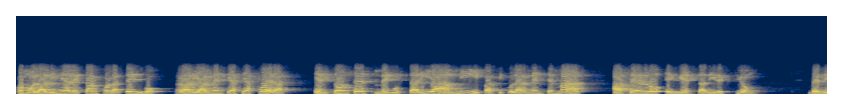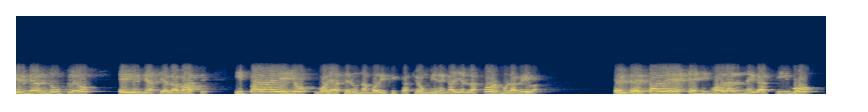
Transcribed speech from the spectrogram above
como la línea de campo la tengo radialmente hacia afuera, entonces me gustaría a mí particularmente más hacerlo en esta dirección, venirme al núcleo e irme hacia la base. Y para ello voy a hacer una modificación, miren ahí en la fórmula arriba el delta B es igual al negativo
